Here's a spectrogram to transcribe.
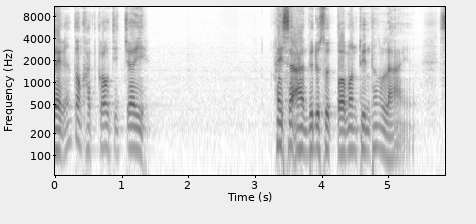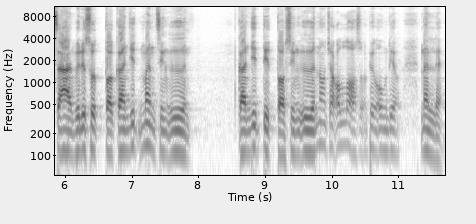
แรกๆต้องขัดเกลาจิตใจ ให้สะอาดบริสุทธิ์ต่อมันทินทั้งหลาย สะอาดบริสุทธิ์ต่อการยึดมั่นสิ่งอื่น การยึดติดต่อสิ่งอื่น นอกจากอัลลอฮ์เพียงองค์เดียวนั่นแหละ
